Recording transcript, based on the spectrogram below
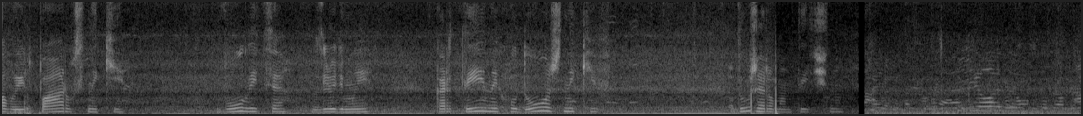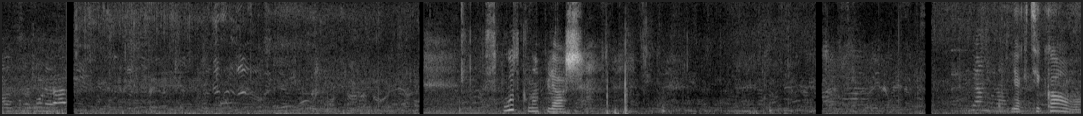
Плавають парусники, вулиця з людьми, картини художників. Дуже романтично. Спуск на пляж. Як цікаво.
